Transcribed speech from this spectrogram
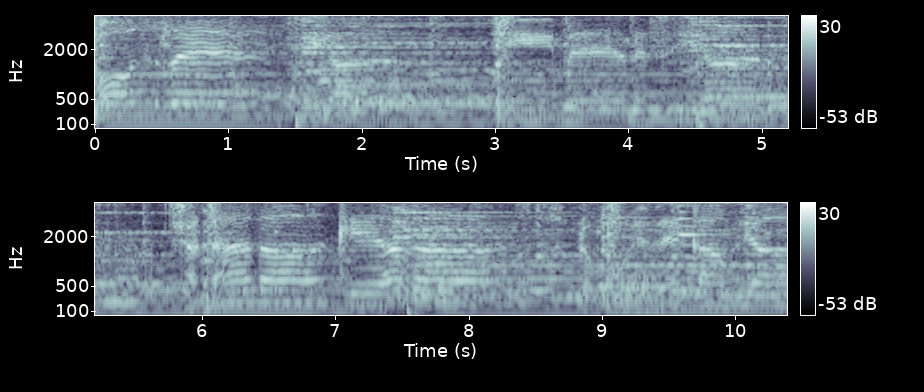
vos reías y me decías, ya nada que hagas lo puede cambiar.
